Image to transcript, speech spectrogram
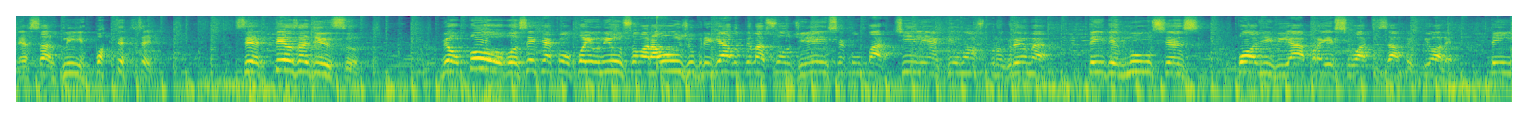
nessa linha, pode ter certeza disso. Meu povo, você que acompanha o Nilson Araújo, obrigado pela sua audiência, compartilhem aqui o nosso programa, tem denúncias, pode enviar para esse WhatsApp aqui, olha, tem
